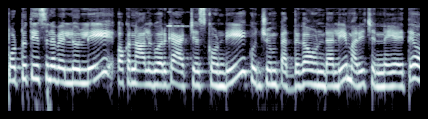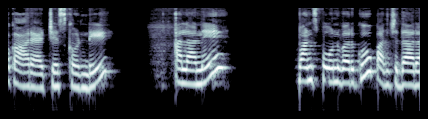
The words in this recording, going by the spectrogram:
పొట్టు తీసిన వెల్లుల్లి ఒక నాలుగు వరకు యాడ్ చేసుకోండి. కొంచెం పెద్దగా ఉండాలి మరి చిన్నవి అయితే ఒక ఆరు యాడ్ చేసుకోండి. అలానే వన్ స్పూన్ వరకు పంచదార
